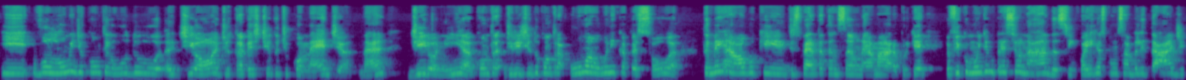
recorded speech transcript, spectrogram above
E o volume de conteúdo eh, de ódio travestido de comédia, né, de ironia, contra, dirigido contra uma única pessoa, também é algo que desperta atenção, né, Amara? Porque eu fico muito impressionada, assim, com a irresponsabilidade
